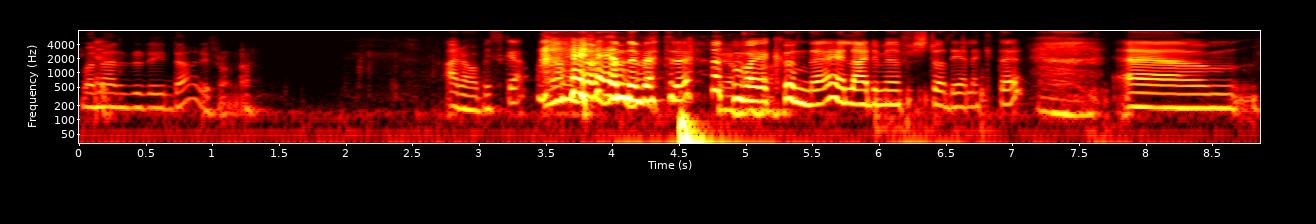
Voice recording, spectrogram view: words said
Vad lärde du dig därifrån då? Arabiska, ännu bättre än vad jag kunde. Jag lärde mig att förstå dialekter. Um,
